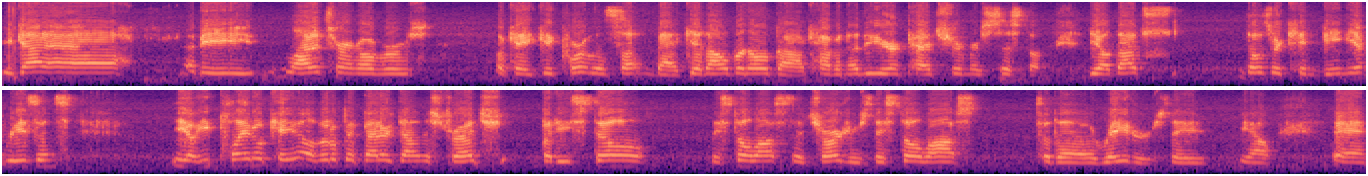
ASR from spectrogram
you got to, mean, a lot of turnovers okay, get Courtland Sutton back, get Albert O back, have another year in Pat Shurmur's system. You know, that's those are convenient reasons. You know, he played okay, a little bit better down the stretch, but he still they still lost to the Chargers. They still lost to the Raiders. They you know, and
